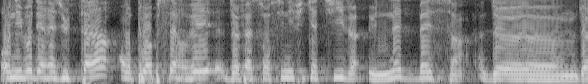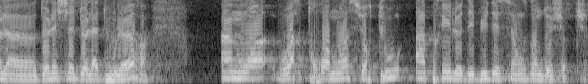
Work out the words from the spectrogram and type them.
Au niveau des résultats, on peut observer de façon significative une nette baisse de, l'échelle de, la douleur, un mois, voire trois mois surtout, après le début des séances d'onde de choc.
